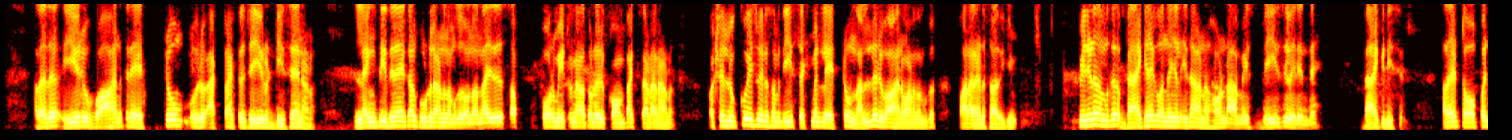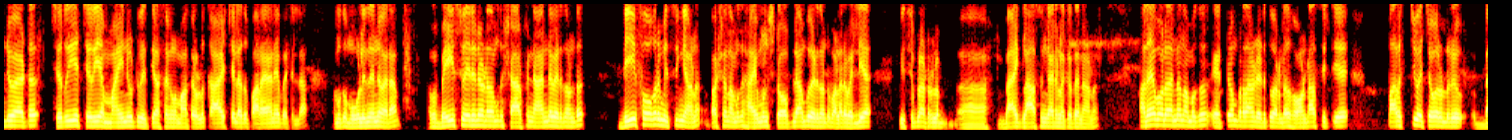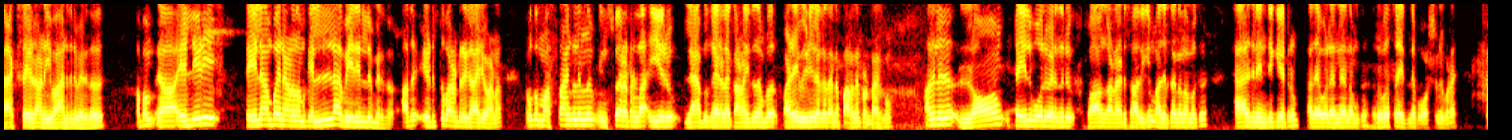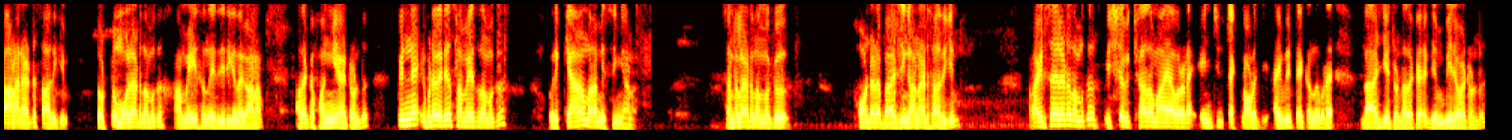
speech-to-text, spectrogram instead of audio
അതായത് ഈ ഒരു വാഹനത്തിന് ഏറ്റവും ഒരു അട്രാക്റ്റീവ് ചെയ്യുന്ന ഒരു ഡിസൈനാണ് ലെങ്ത് ഇതിനേക്കാൾ കൂടുതലാണ് നമുക്ക് തോന്നുന്നത്. എന്നാൽ ഇത് സബ് ഫോർ മീറ്ററിനകത്തുള്ള ഒരു കോമ്പാക്ട് സെഡാനാണ് പക്ഷേ ലുക്ക് വൈസ് വരുന്ന സമയത്ത് ഈ സെഗ്മെന്റിൽ ഏറ്റവും നല്ലൊരു വാഹനമാണ് നമുക്ക് പറയാനായിട്ട് സാധിക്കും. പിന്നീട് നമുക്ക് ബാക്കിലേക്ക് വന്നു കഴിഞ്ഞാൽ ഇതാണ് ഹോണ്ട അമേസ് ബേസ് വേരിയന്റെ ബാക്ക് ഡിസൈൻ അതായത് ടോപ്പ് ആയിട്ട് ചെറിയ ചെറിയ മൈന്യൂട്ട് വ്യത്യാസങ്ങൾ മാത്രമേ ഉള്ളൂ. കാഴ്ചയിൽ അത് പറയാനേ പറ്റില്ല. നമുക്ക് മുകളിൽ നിന്ന് വരാം. അപ്പോൾ ബേസ് വേരിയന്റ് നമുക്ക് ഷാർഫിൻ ആൻഡ് വരുന്നുണ്ട്. ഡി ഫോഗർ മിസ്സിംഗ് ആണ്. പക്ഷേ നമുക്ക് ഹൈമൂൺ സ്റ്റോപ്പ് ലാമ്പ് വരുന്നുണ്ട്. വളരെ വലിയ വിസിബിൾ ആയിട്ടുള്ള ബാക്ക് ഗ്ലാസും കാര്യങ്ങളൊക്കെ തന്നെയാണ്. അതേപോലെ തന്നെ നമുക്ക് ഏറ്റവും പ്രധാനമായിട്ട് എടുത്തു പറയേണ്ടത് ഹോണ്ട സിറ്റിയെ പറിച്ചു വെച്ച പോലുള്ളൊരു ബാക്ക് സൈഡാണ് ഈ വാഹനത്തിന് വരുന്നത്. അപ്പം എൽ ഇ ഡി ടെയിലാമ്പ് തന്നെയാണ് നമുക്ക് എല്ലാ വേരിയന്റിലും വരുന്നത്. അത് എടുത്തു പറയേണ്ട ഒരു കാര്യമാണ്. നമുക്ക് മസ്താങ്കിൽ നിന്നും ഇൻസ്പയർ ആയിട്ടുള്ള ഈ ഒരു ലാമ്പും കാര്യങ്ങളൊക്കെ കാണാം. ഇത് നമ്മൾ പഴയ വീഡിയോയിലൊക്കെ തന്നെ പറഞ്ഞിട്ടുണ്ടായിരുന്നു. അതിലൊരു ലോങ് ടെയിൽ പോലെ വരുന്നൊരു ഭാഗം കാണാനായിട്ട് സാധിക്കും. അതിൽ തന്നെ നമുക്ക് ഹാലജിന് ഇൻഡിക്കേറ്ററും അതേപോലെ തന്നെ നമുക്ക് റിവേഴ്സ് ലൈറ്റിന്റെ പോർഷൻ ഇവിടെ കാണാനായിട്ട് സാധിക്കും. തൊട്ട് മുകളിലായിട്ട് നമുക്ക് അമേസ് എന്ന് എഴുതിയിരിക്കുന്നത് കാണാം. അതൊക്കെ ഭംഗിയായിട്ടുണ്ട്. പിന്നെ ഇവിടെ വരുന്ന സമയത്ത് നമുക്ക് ഒരു ക്യാമറ മിസ്സിംഗ് ആണ്. സെൻട്രലായിട്ട് നമുക്ക് ഹോണ്ടയുടെ ബാഡ്ജിങ് കാണാനായിട്ട് സാധിക്കും. റൈറ്റ് സൈഡിലായിട്ട് നമുക്ക് വിശ്വവിഖ്യാതമായ അവരുടെ engine technology I V tech എന്ന് ഇവിടെ ബാഡ്ജ് ചെയ്തിട്ടുണ്ട് അതൊക്കെ ഗംഭീരമായിട്ടുണ്ട്.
